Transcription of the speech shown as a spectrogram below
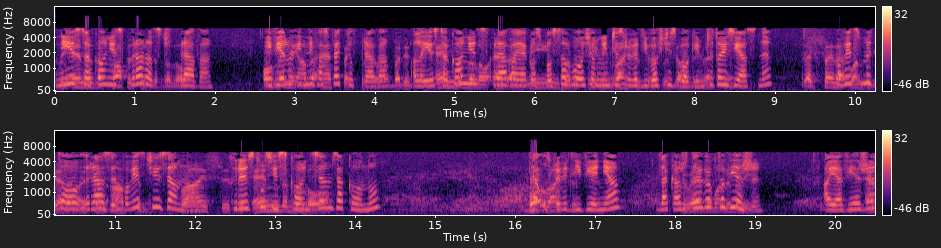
Nie jest to koniec proroctw prawa i wielu innych aspektów prawa, ale jest to koniec prawa jako sposobu osiągnięcia sprawiedliwości z Bogiem. Czy to jest jasne? Powiedzmy to razem. Powiedzcie za mną. Chrystus jest końcem zakonu dla usprawiedliwienia dla każdego, kto wierzy. A ja wierzę,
